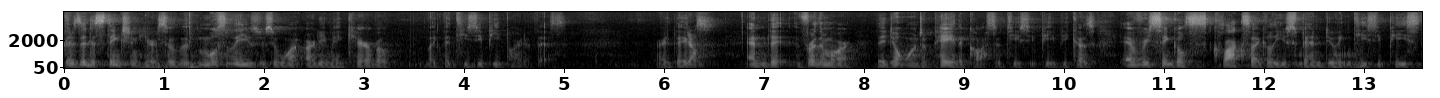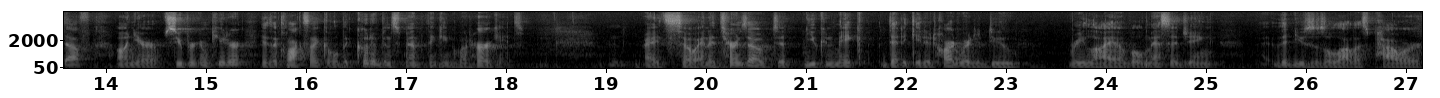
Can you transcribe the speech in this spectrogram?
there's a distinction here. So the, most of the users who want RDMA care about like the TCP part of this, right? They, Yes. And the, furthermore, they don't want to pay the cost of TCP because every single clock cycle you spend doing TCP stuff on your supercomputer is a clock cycle that could have been spent thinking about hurricanes. Right, so, and it turns out that you can make dedicated hardware to do reliable messaging that uses a lot less power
